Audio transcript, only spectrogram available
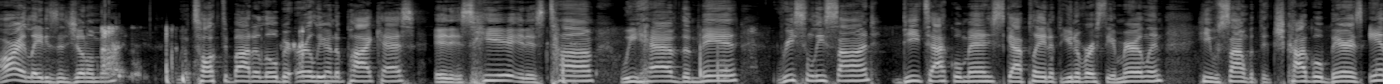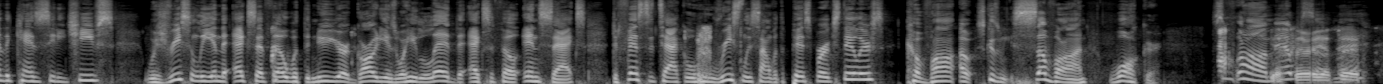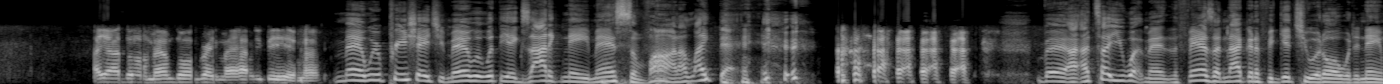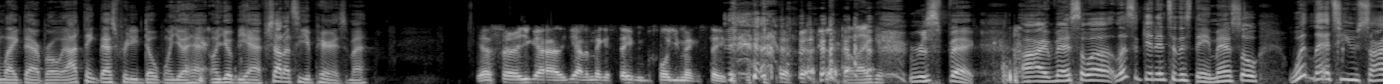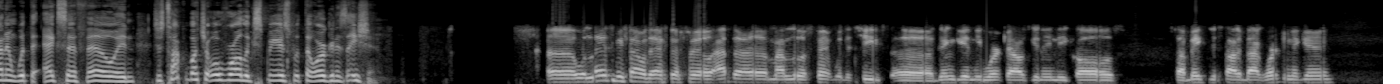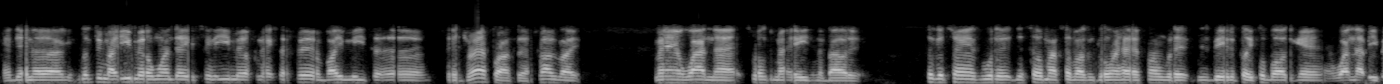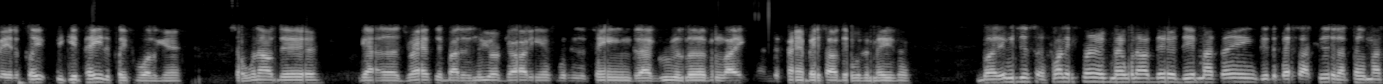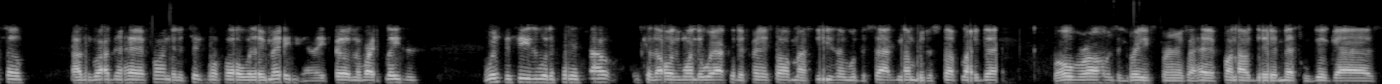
All right, ladies and gentlemen, we talked about it a little bit earlier in the podcast. It is here. It is time. We have the man recently signed, D tackle man. He's got played at the University of Maryland. He was signed with the Chicago Bears and the Kansas City Chiefs. Was recently in the XFL with the New York Guardians, where he led the XFL in sacks. Defensive tackle who recently signed with the Pittsburgh Steelers. Kavon, oh, excuse me, Cavon Walker. Cavon, man, Yes, what's sir, up, yes, sir. How y'all doing, man? I'm doing great, man. Happy to be here, man. Man, we appreciate you, man, with, with the exotic name, man, Cavon. I like that. man, I, I tell you what, man, the fans are not gonna forget you at all with a name like that, bro. And I think that's pretty dope on your ha- on your behalf. Shout out to your parents, man. Yes, sir. You got you got to make a statement before you make a statement. I like it. Respect. All right, man. So uh let's get into this thing, man. So what led to you signing with the XFL and just talk about your overall experience with the organization? Uh, well, last me signed with the XFL after uh, my little stint with the Chiefs. Uh, didn't get any workouts, get any calls, so I basically started back working again. And then uh, looked through my email one day, seen an email from the XFL inviting me to uh, the draft process. So I was like, man, why not? Spoke to my agent about it. Took a chance with it. Just told myself I was going to go and have fun with it. Just be able to play football again. And why not be able to play, to get paid to play football again? So I went out there, got uh, drafted by the New York Guardians, which is a team that I grew to love and like. The fan base out there was amazing. But it was just a fun experience, man. Went out there, did my thing, did the best I could. I told myself I was going to go out there and have fun, and the chips gonna fall where they may, and they fell in the right places. Wish the season would have finished out because I always wonder where I could have finished off my season with the sack numbers and stuff like that. But overall, it was a great experience. I had fun out there, met some good guys,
